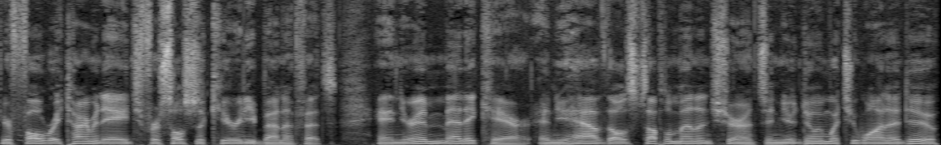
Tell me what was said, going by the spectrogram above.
your full retirement age for Social Security benefits, and you're in Medicare, and you have those supplemental insurance, and you're doing what you want to do,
